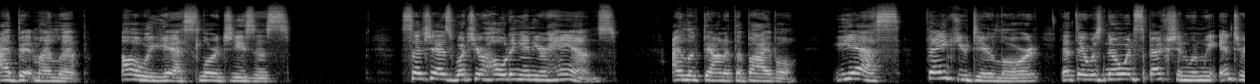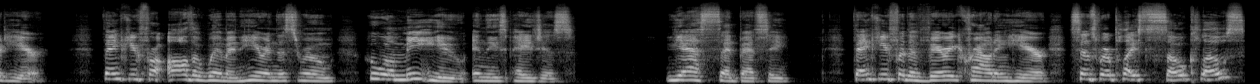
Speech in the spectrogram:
I bit my lip. Oh, yes, Lord Jesus. Such as what you're holding in your hands. I looked down at the Bible. Yes, thank you, dear Lord, that there was no inspection when we entered here. Thank you for all the women here in this room who will meet you in these pages. Yes, said Betsy. Thank you for the very crowding here, since we're placed so close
